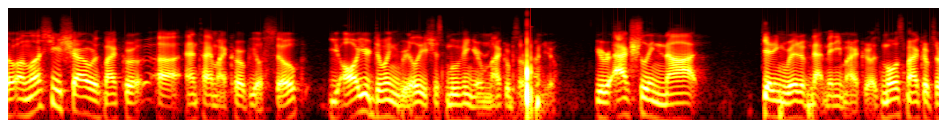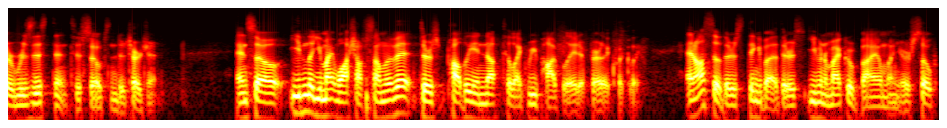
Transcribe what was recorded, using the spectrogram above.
So unless you shower with micro, uh, antimicrobial soap, you, all you're doing really is just moving your microbes around you. You're actually not getting rid of that many microbes. Most microbes are resistant to soaps and detergent. And so even though you might wash off some of it, there's probably enough to like repopulate it fairly quickly. And also there's, think about it, there's even a microbiome on your soap.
